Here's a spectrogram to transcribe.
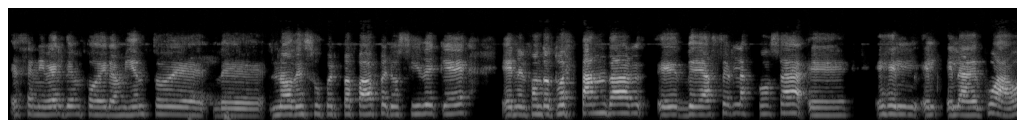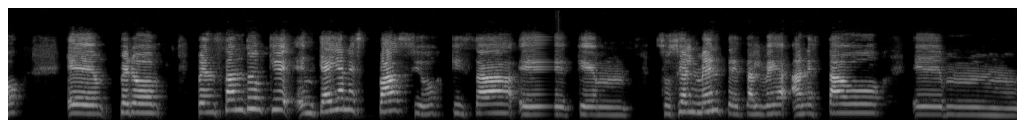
ese nivel de empoderamiento de, no de super papá, pero sí de que en el fondo tu estándar eh, de hacer las cosas eh, es el, el, adecuado. Eh, pero pensando en que, en que hayan espacios quizás que mm, socialmente tal vez han estado mm,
